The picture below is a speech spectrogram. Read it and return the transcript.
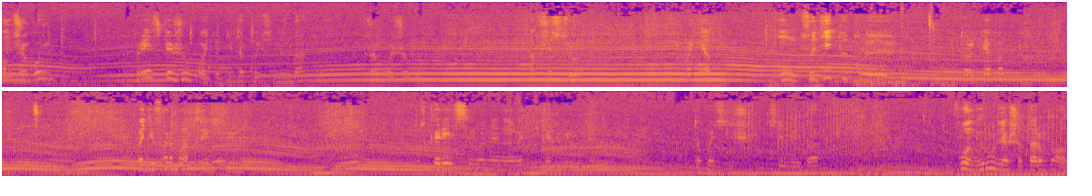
Он живой? В принципе, живой. Тут не такой сильный удар. Живой, живой. А в шестерку? Непонятно. Ну, судить тут э, только по, по деформации. Ну, скорее всего, наверное, водитель убил. Такой слишком сильный удар. Вон, руль аж оторвал.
